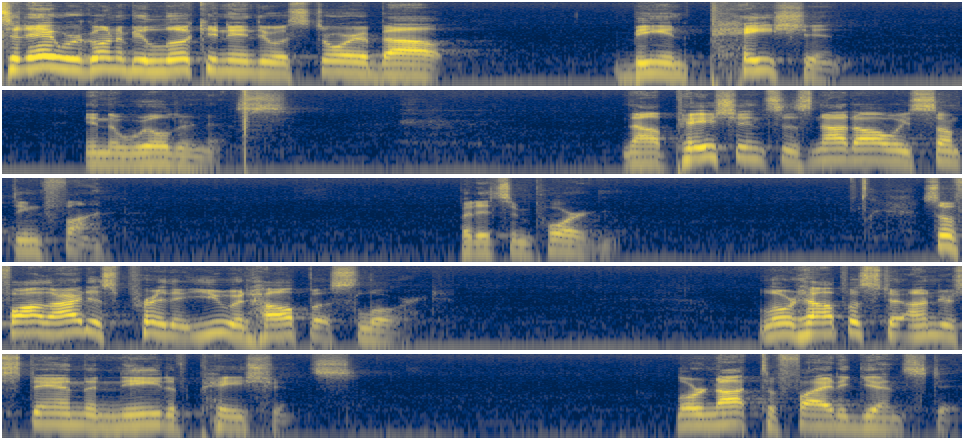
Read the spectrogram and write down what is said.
Today we're going to be looking into a story about being patient in the wilderness. Now, patience is not always something fun, but it's important. So, Father, I just pray that you would help us, Lord. Lord, help us to understand the need of patience. Lord, not to fight against it.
